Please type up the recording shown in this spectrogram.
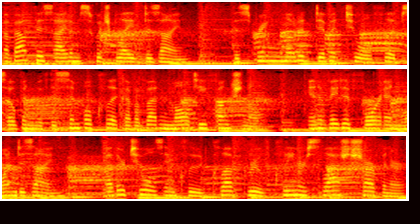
About this item switchblade design, the spring-loaded divot tool flips open with the simple click of a button multifunctional, innovative 4-in-1 design. Other tools include club groove cleaner slash sharpener,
